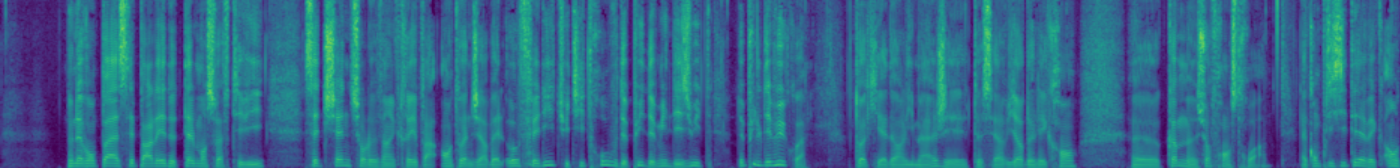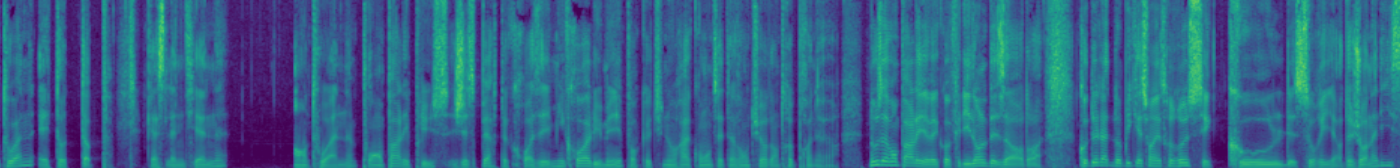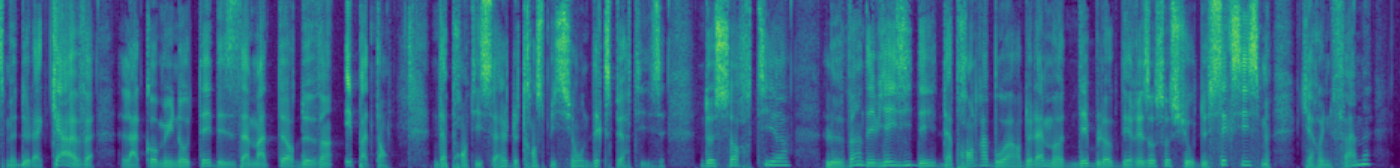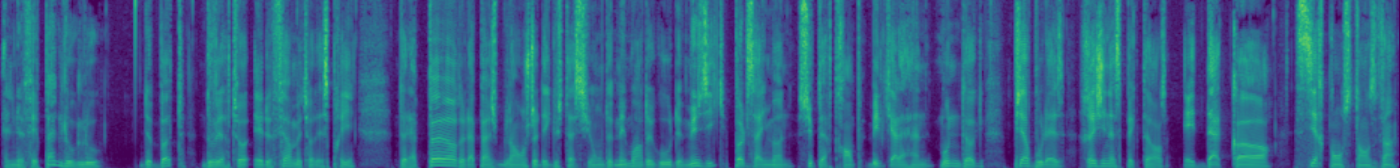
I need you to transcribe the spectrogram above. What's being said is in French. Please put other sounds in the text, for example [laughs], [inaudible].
Nous n'avons pas assez parlé de Tellement Soif TV, cette chaîne sur le vin créée par Antoine Gerbel. Ophélie, tu t'y trouves depuis 2018, depuis le début quoi. Toi qui adores l'image et te servir de l'écran euh, comme sur France 3. La complicité avec Antoine est au top. Qu'à cela Antoine, pour en parler plus, j'espère te croiser, micro allumé, pour que tu nous racontes cette aventure d'entrepreneur. Nous avons parlé avec Ophélie dans le désordre, qu'au-delà de l'obligation d'être heureux, c'est cool de sourire, de journalisme, de la cave, la communauté des amateurs de vin épatants, d'apprentissage, de transmission, d'expertise, de sortir le vin des vieilles idées, d'apprendre à boire, de la mode, des blogs, des réseaux sociaux, de sexisme, car une femme, elle ne fait pas glouglou de bottes, d'ouverture et de fermeture d'esprit, de la peur de la page blanche, de dégustation, de mémoire de goût, de musique, Paul Simon, Supertramp, Bill Callahan, Moondog, Pierre Boulez, Regina Spectors et d'accord, circonstance 20.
